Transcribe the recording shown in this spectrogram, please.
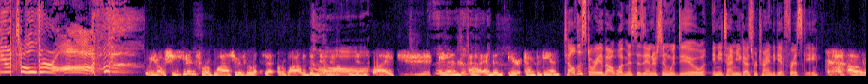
You told her off. you know, she hid for a while. She was real upset for a while. It didn't come out and didn't play. And uh, and then here it comes again. Tell the story about what Mrs. Anderson would do anytime you guys were trying to get frisky. Oh,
